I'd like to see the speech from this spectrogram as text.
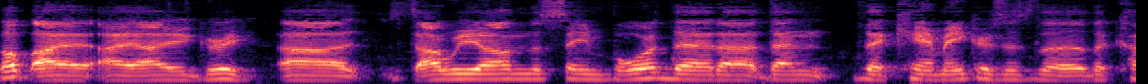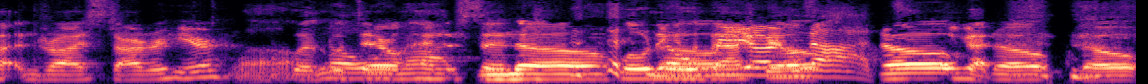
Nope, I, I, I agree. Uh, are we on the same board that uh, then that Cam Akers is the, the cut and dry starter here Uh, with, no, with Darrell. Henderson no, floating in No, the we are not. no, Okay. no, no,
